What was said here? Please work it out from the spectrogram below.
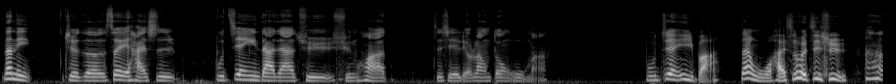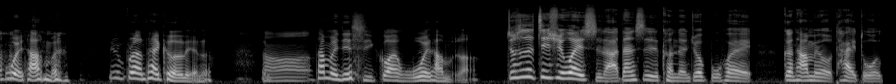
那你觉得，所以还是不建议大家去驯化这些流浪动物吗？不建议吧，但我还是会继续 喂它们，因为不然太可怜了。哦，他们已经习惯我喂他们了。就是继续喂食啦，但是可能就不会跟他们有太多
